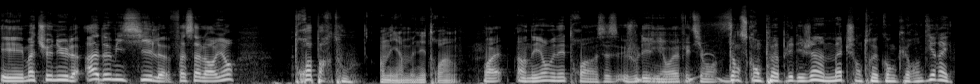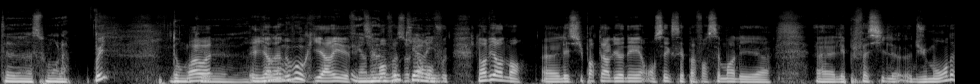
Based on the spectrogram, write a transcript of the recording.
et match nul à domicile face à Lorient 3 partout. En ayant mené 3-1. Ouais, en ayant mené 3, c'est- je voulais venir, ouais, effectivement. Dans ce qu'on peut appeler déjà un match entre concurrents directs euh, à ce moment-là. Oui. Donc, Ouais, ouais. euh, Et il y en a un nouveau qui arrive effectivement face au qui. Foot. L'environnement, euh, les supporters lyonnais, on sait que c'est pas forcément les euh, les plus faciles du monde.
